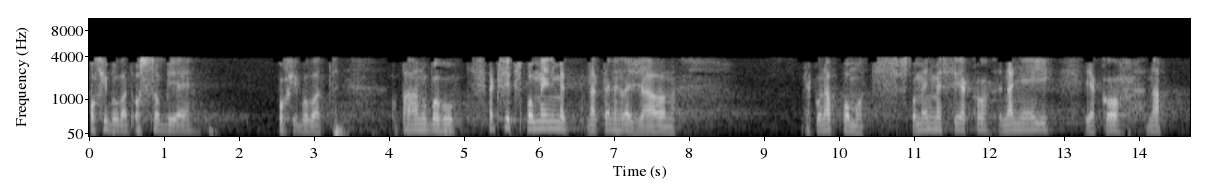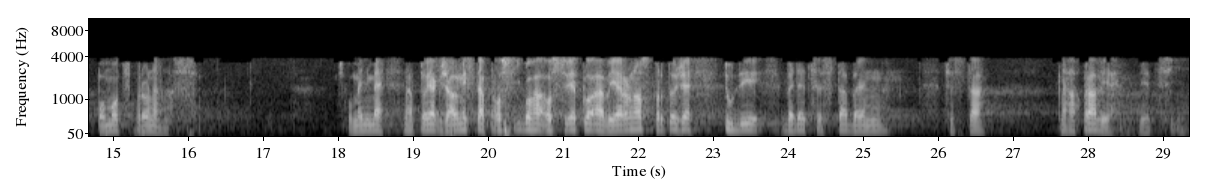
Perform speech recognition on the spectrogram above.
pochybovat o sobě, pochybovat o Pánu Bohu, tak si vzpomeňme na tenhle žalm jako na pomoc. Vzpomeňme si jako na něj jako na pomoc pro nás. Vzpomeňme na to, jak žalmista prosí Boha o světlo a věrnost, protože tudy vede cesta ven, cesta k nápravě věcí.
